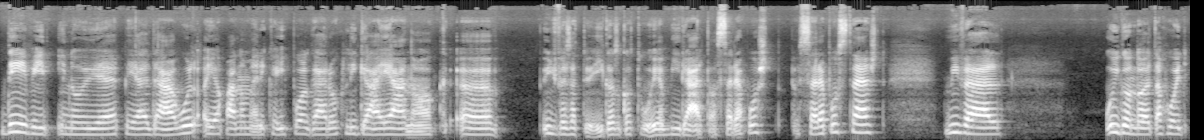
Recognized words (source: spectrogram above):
David Inoue például a Japán-Amerikai Polgárok Ligájának ö, ügyvezető igazgatója bírálta a szerepost, szereposztást, mivel úgy gondolta, hogy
